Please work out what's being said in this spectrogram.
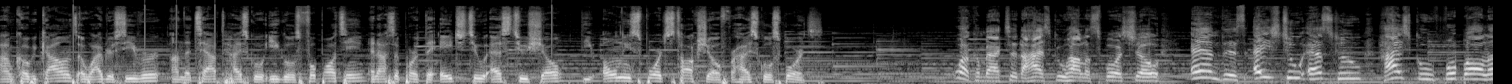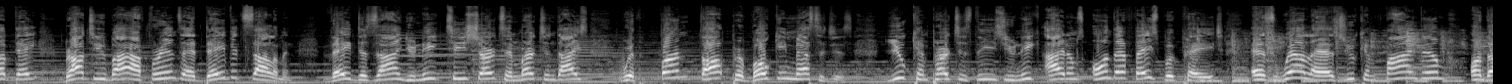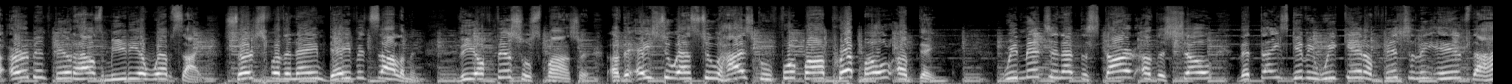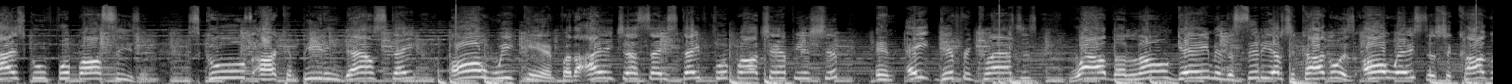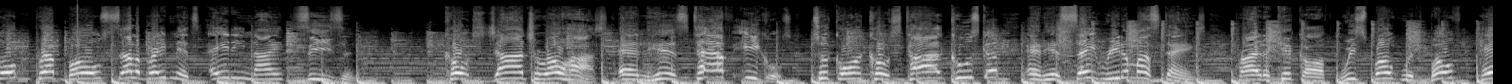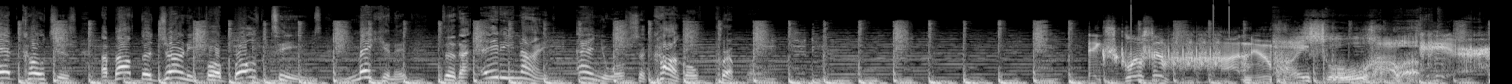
I'm Kobe Collins, a wide receiver on the Taft High School Eagles football team, and I support the H2S2 show, the only sports talk show for high school sports. Welcome back to the High School Holla Sports Show and this H2S2 High School Football Update brought to you by our friends at David Solomon. They design unique t shirts and merchandise with fun, thought provoking messages. You can purchase these unique items on their Facebook page as well as you can find them on the Urban Fieldhouse Media website. Search for the name David Solomon, the official sponsor of the H2S2 High School Football Prep Bowl Update. We mentioned at the start of the show that Thanksgiving weekend officially ends the high school football season. Schools are competing downstate all weekend for the IHSA State Football Championship in eight different classes, while the lone game in the city of Chicago is always the Chicago Prep Bowl celebrating its 89th season. Coach John Tarojas and his Taft Eagles took on Coach Todd Kuska and his St. Rita Mustangs. Prior to kickoff, we spoke with both head coaches about the journey for both teams making it to the 89th annual Chicago Prep Bowl. Exclusive hot new high school holla. Here.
